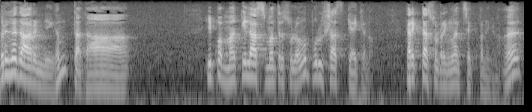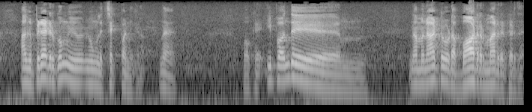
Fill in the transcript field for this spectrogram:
பிருகதாரண்யம் ததா. இப்ப மக்கிலாஸ் மாத்திரம் சொல்லுவாங்க புருஷாஸ் கேட்கணும். கரெக்டா சொல்றீங்களா? செக் பண்ணிக்கணும். அங்க பின்னாடி இருக்கவங்க இவங்களை செக் பண்ணிக்கணும். ஓகே இப்ப வந்து நம்ம நாட்டோட பார்டர் மாதிரி இருக்கிறது.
